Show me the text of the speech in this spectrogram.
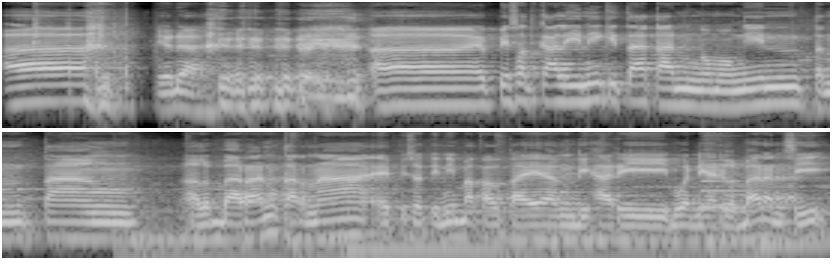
Eh, yaudah. Eh, episode kali ini kita akan ngomongin tentang eh, Lebaran karena episode ini bakal tayang di hari bukan di hari Lebaran sih,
